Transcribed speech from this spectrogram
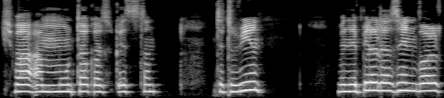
Ich war am Montag, also gestern, tätowieren. Wenn ihr Bilder sehen wollt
